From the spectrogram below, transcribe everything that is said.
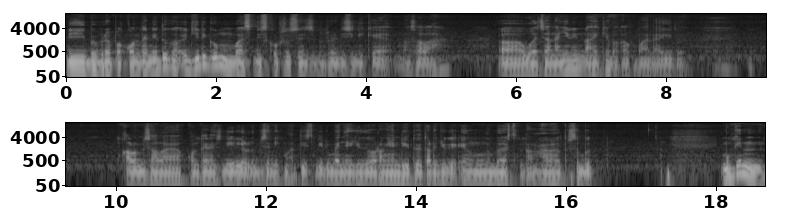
Di beberapa konten itu jadi gue membahas diskursusnya sebenarnya di sini kayak masalah uh, wacananya ini naiknya bakal ke mana gitu. Kalau misalnya kontennya sendiri ya lo bisa nikmati sendiri. Banyak juga orang yang di Twitter juga yang ngebahas tentang hal-hal tersebut. Mungkin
